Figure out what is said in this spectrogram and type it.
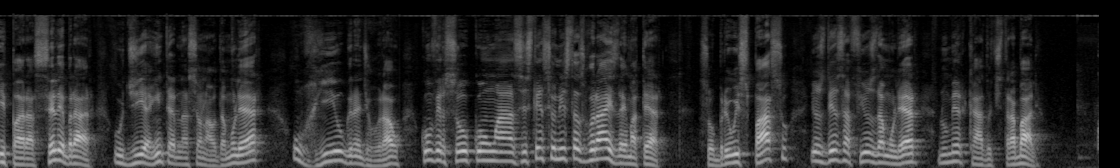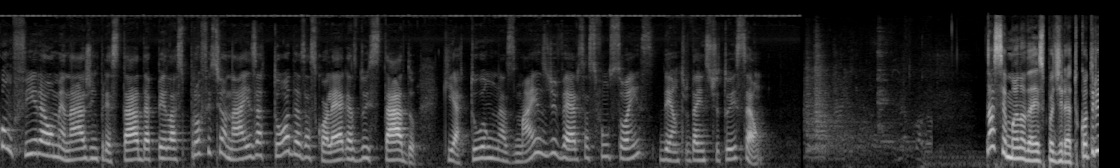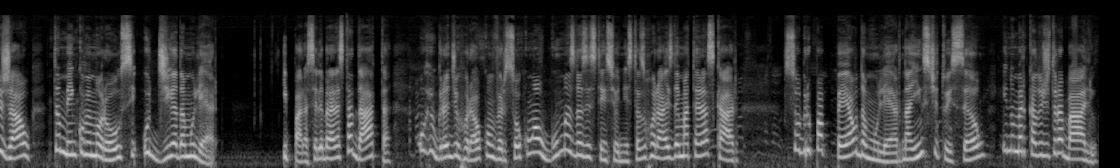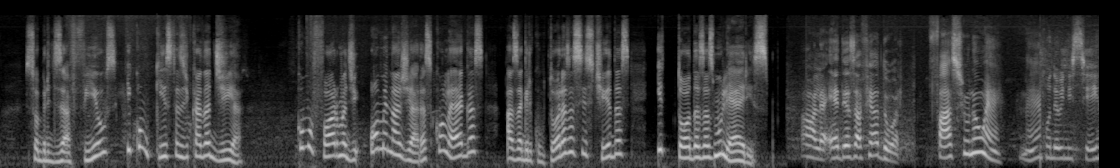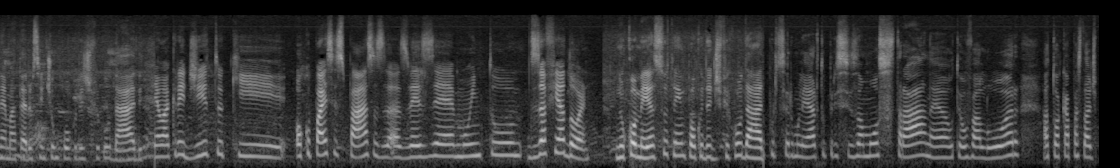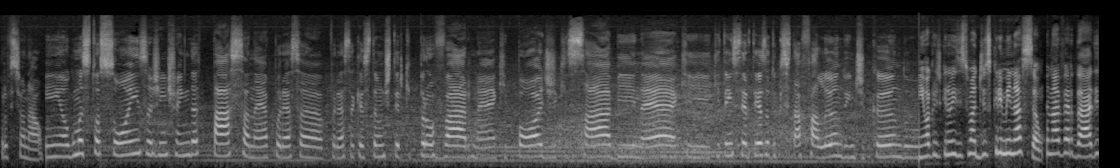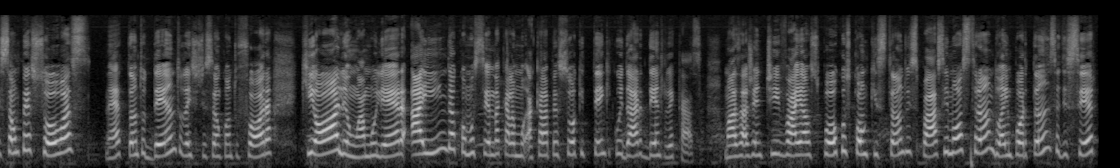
E para celebrar o Dia Internacional da Mulher, o Rio Grande Rural conversou com as extensionistas rurais da Emater sobre o espaço e os desafios da mulher no mercado de trabalho. Confira a homenagem prestada pelas profissionais a todas as colegas do Estado que atuam nas mais diversas funções dentro da instituição. Na semana da Expo Direto Cotrijal, também comemorou-se o Dia da Mulher. E para celebrar esta data, o Rio Grande Rural conversou com algumas das extensionistas rurais da Ematerascar sobre o papel da mulher na instituição e no mercado de trabalho, sobre desafios e conquistas de cada dia, como forma de homenagear as colegas, as agricultoras assistidas e todas as mulheres. Olha, é desafiador. Fácil não é. Né? Quando eu iniciei na matéria, eu senti um pouco de dificuldade. Eu acredito que ocupar esses espaços às vezes é muito desafiador. No começo tem um pouco de dificuldade. Por ser mulher, tu precisa mostrar né, o teu valor, a tua capacidade profissional. Em algumas situações a gente ainda passa né, por, essa, por essa questão de ter que provar né, que pode, que sabe, né, que, que tem certeza do que está falando, indicando. Eu acredito que não existe uma discriminação. Na verdade, são pessoas né, tanto dentro da instituição quanto fora, que olham a mulher ainda como sendo aquela, aquela pessoa que tem que cuidar dentro de casa. Mas a gente vai aos poucos conquistando espaço e mostrando a importância de ser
